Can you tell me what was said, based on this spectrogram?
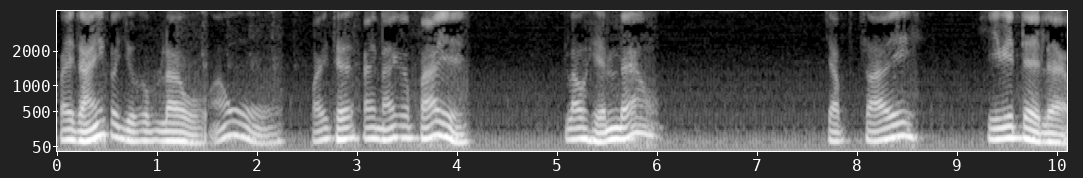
ไปไหนก็อยู่กับเรา เอา้า ไปเถอะไปไหนก็ไป เราเห็นแล้ว จับสายชีวิตได้แล้ว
